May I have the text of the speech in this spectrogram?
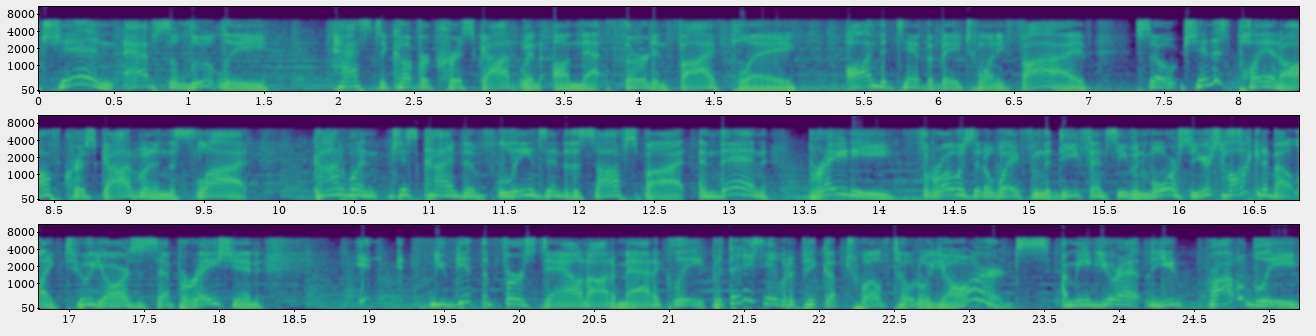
Chinn absolutely has to cover Chris Godwin on that third and five play on the Tampa Bay 25. So Chinn is playing off Chris Godwin in the slot. Godwin just kind of leans into the soft spot, and then Brady throws it away from the defense even more. So you're talking about like two yards of separation. You get the first down automatically, but then he's able to pick up 12 total yards. I mean, you're at you probably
